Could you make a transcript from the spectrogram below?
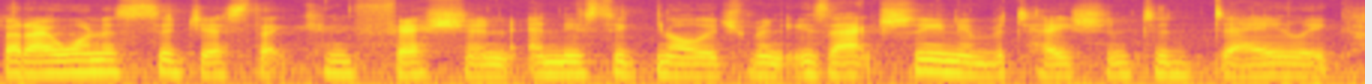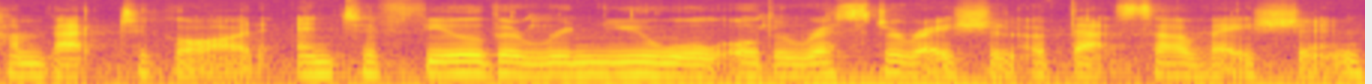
But I want to suggest that confession and this acknowledgement is actually an invitation to daily come back to God and to feel the renewal or the restoration of that salvation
